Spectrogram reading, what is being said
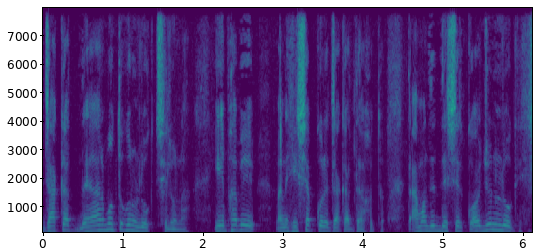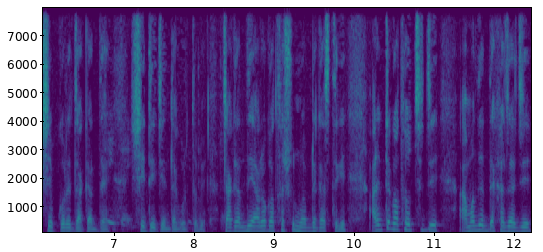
জাকাত দেওয়ার মতো কোনো লোক ছিল না। এভাবে মানে হিসাব করে জাকাত দেওয়া হতো। তা আমাদের দেশের কয়জন লোক হিসেব করে জাকাত দেয় সেটাই। চিন্তা করতে হবে। জাকাত দিয়ে আরও কথা শুনব আপনার কাছ থেকে। আরেকটা কথা হচ্ছে যে আমাদের দেখা যায় যে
